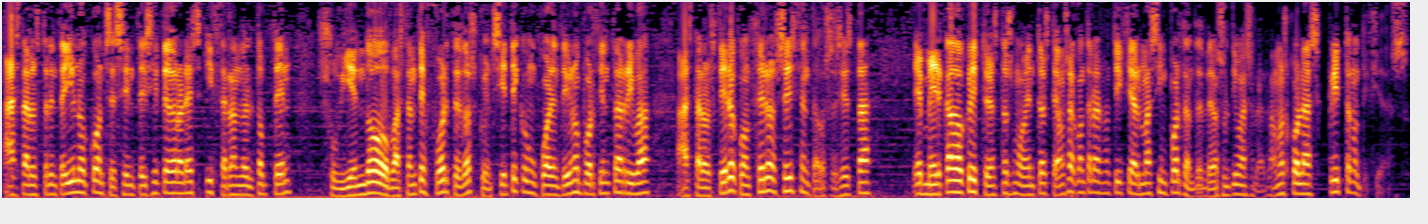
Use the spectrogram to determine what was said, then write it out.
hasta los 31,67 dólares y cerrando el top 10 subiendo bastante fuerte, 2,7,41% arriba, hasta los 0,06 centavos. Así está el mercado cripto en estos momentos. Te vamos a contar las noticias más importantes de las últimas horas. Vamos con las cripto noticias.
